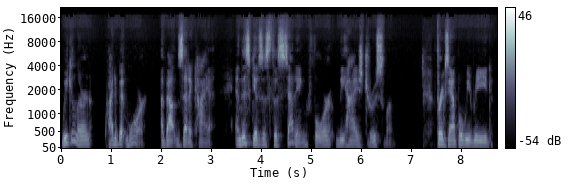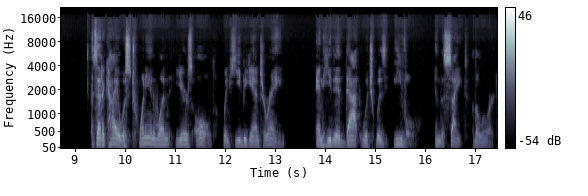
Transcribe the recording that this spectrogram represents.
we can learn quite a bit more about Zedekiah. And this gives us the setting for Lehi's Jerusalem. For example, we read Zedekiah was 20 and 1 years old when he began to reign, and he did that which was evil in the sight of the Lord.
